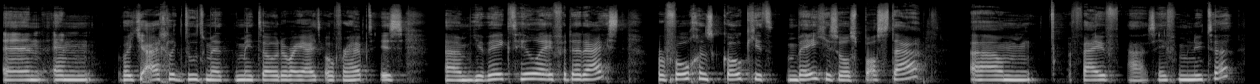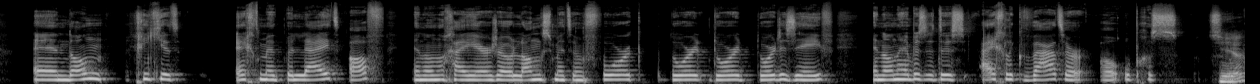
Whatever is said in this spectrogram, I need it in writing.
En, en wat je eigenlijk doet met de methode waar jij het over hebt, is ehm, je weekt heel even de rijst. Vervolgens kook je het een beetje zoals pasta. ehm, vijf à zeven minuten. En dan giet je het echt met beleid af. En dan ga je er zo langs met een vork door, door, door de zeef. En dan hebben ze dus eigenlijk water al opgezocht. Ja.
